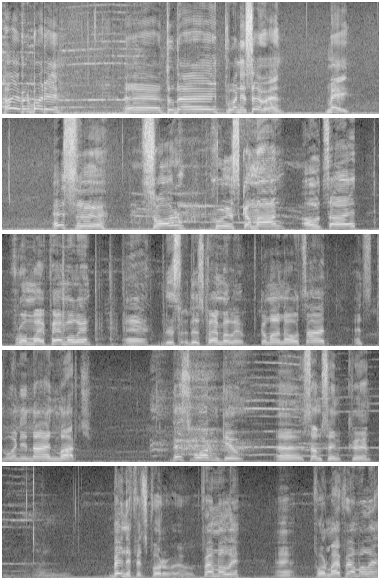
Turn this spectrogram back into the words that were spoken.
Hi everybody! Uh, today 27 May. It's uh, Swarm who is command outside from my family. Uh, this this family command outside. It's 29 March. This swarm give uh, something uh, benefits for uh, family. For my family,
